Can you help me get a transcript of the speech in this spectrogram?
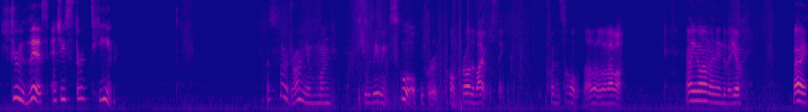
She drew this and she's 13. Let's start drawing you one when she was leaving school before oh, the whole coronavirus thing. Before this whole blah blah blah blah. Now you know I'm ending the video. Bye.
